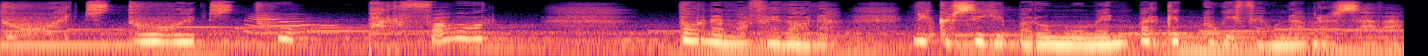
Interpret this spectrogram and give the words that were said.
tu, ets tu, ets tu. Per favor, torna'm a fer dona, ni que sigui per un moment perquè et pugui fer una abraçada.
